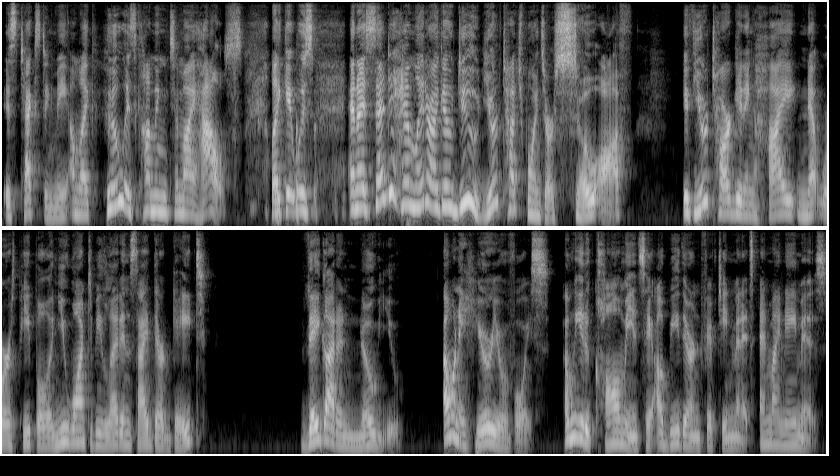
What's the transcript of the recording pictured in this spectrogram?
is texting me. I'm like, who is coming to my house? Like it was, and I said to him later, I go, dude, your touch points are so off. If you're targeting high net worth people and you want to be let inside their gate, they got to know you. I want to hear your voice. I want you to call me and say, I'll be there in 15 minutes. And my name is,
